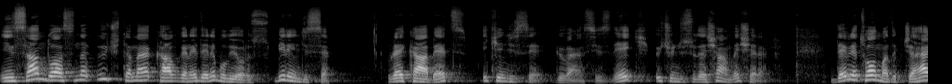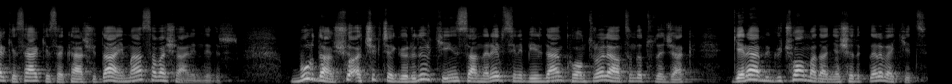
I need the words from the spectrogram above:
İnsan doğasında üç temel kavga nedeni buluyoruz. Birincisi rekabet, ikincisi güvensizlik, üçüncüsü de şan ve şeref. Devlet olmadıkça herkes herkese karşı daima savaş halindedir. Buradan şu açıkça görülür ki insanlar hepsini birden kontrol altında tutacak, genel bir güç olmadan yaşadıkları vakit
